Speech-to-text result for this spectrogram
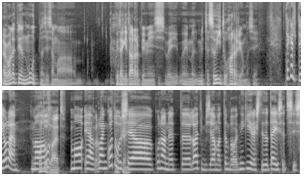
aga oled pidanud muutma siis oma kuidagi tarbimis- või, või mitte sõiduharjumusi? tegelikult ei ole. laed? ma jaa, laen kodus okay. ja kuna need laadimisjaamad tõmbavad nii kiiresti ta täis, et siis,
